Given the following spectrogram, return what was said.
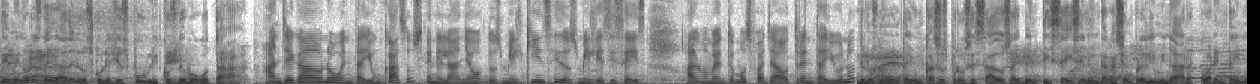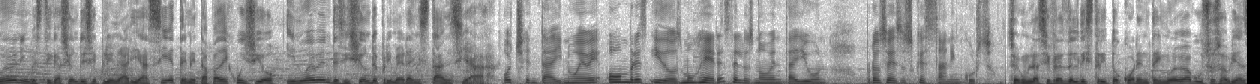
de menores de edad en los colegios públicos de Bogotá. Han llegado 91 casos en el año 2015 y 2016. Al momento hemos fallado 31. De los 91 casos procesados hay 26 en indagación preliminar, 49 en investigación disciplinaria, 7 en etapa de juicio y 9 en decisión de primera instancia. 89 hombres y 2 mujeres de los 91 procesos que están en curso. Según las cifras del distrito, 49 abusos habrían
